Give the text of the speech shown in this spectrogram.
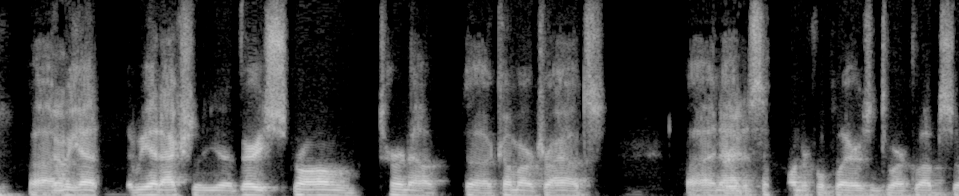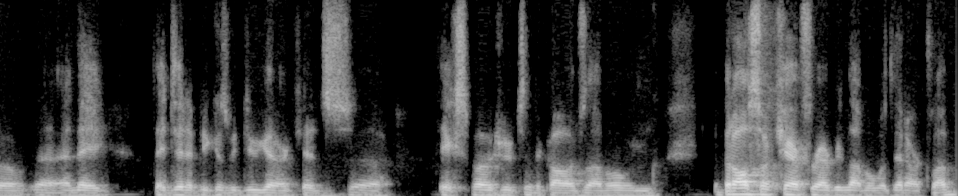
Uh, Yeah. We had we had actually a very strong turnout uh, come our tryouts, uh, and Great. added some wonderful players into our club. So uh, and they they did it because we do get our kids uh, the exposure to the college level, and but also care for every level within our club.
